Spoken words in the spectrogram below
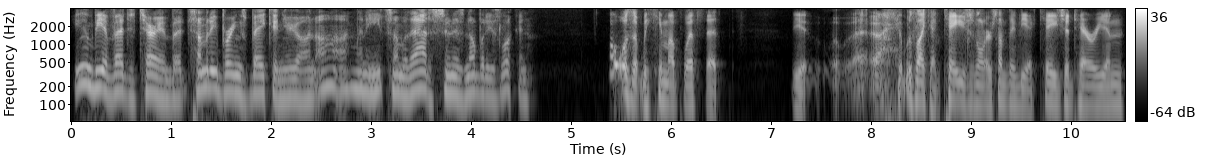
You can be a vegetarian, but somebody brings bacon, you're going, oh, I'm going to eat some of that as soon as nobody's looking. What was it we came up with that it was like occasional or something, the occasionarian?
